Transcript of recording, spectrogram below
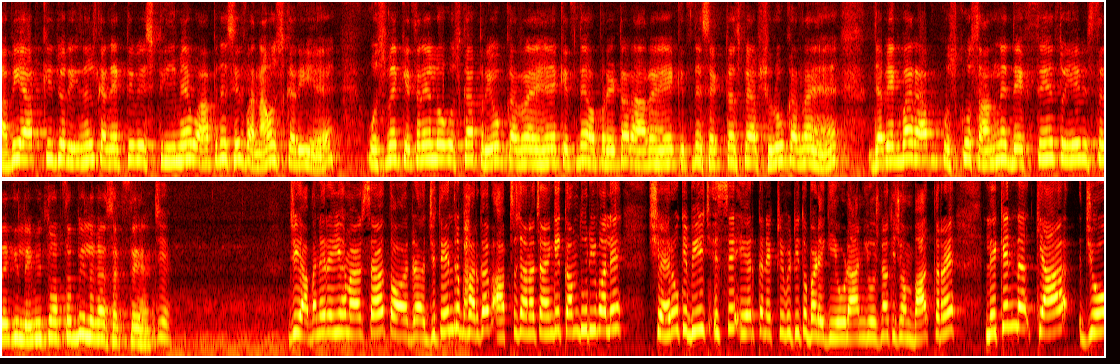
अभी आपकी जो रीजनल कनेक्टिव स्कीम है, वो आपने सिर्फ़ अनाउंस करी है उसमें कितने लोग उसका प्रयोग कर रहे हैं, कितने ऑपरेटर आ रहे हैं, कितने सेक्टर्स पे आप शुरू कर रहे हैं, जब एक बार आप उसको सामने देखते हैं तो ये इस तरह की लेवी तो आप तब भी लगा सकते हैं। जी। जी, आप बने रहिए हमारे साथ और जितेंद्र भार्गव, आपसे जाना चाहेंगे कम दूरी वाले शहरों के बीच, इससे एयर कनेक्टिविटी तो बढ़ेगी, उड़ान योजना की जो हम बात कर रहे हैं। लेकिन क्या जो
